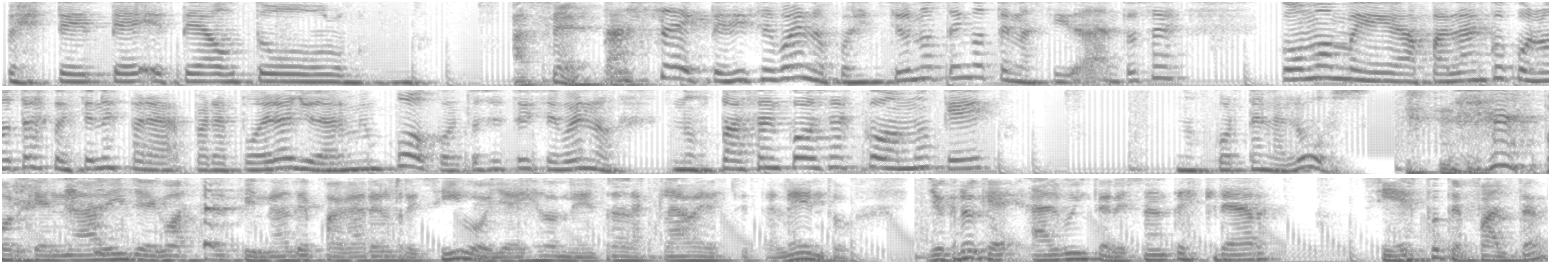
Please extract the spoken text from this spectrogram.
pues, te, te, auto... Aceptes. Aceptes. Dices, bueno, pues yo no tengo tenacidad. Entonces, ¿cómo me apalanco con otras cuestiones para, para poder ayudarme un poco? Entonces tú dices, bueno, nos pasan cosas como que nos cortan la luz. Porque nadie llegó hasta el final de pagar el recibo y ahí es donde entra la clave de este talento. Yo creo que algo interesante es crear, si esto te falta,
